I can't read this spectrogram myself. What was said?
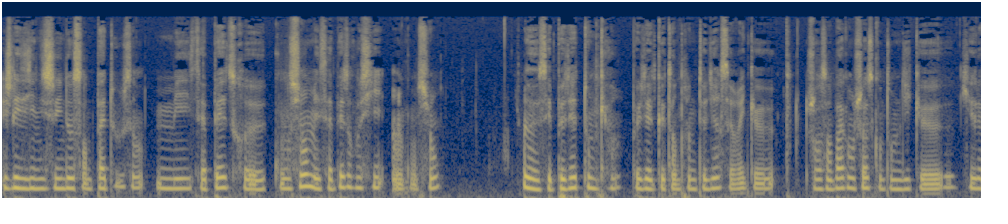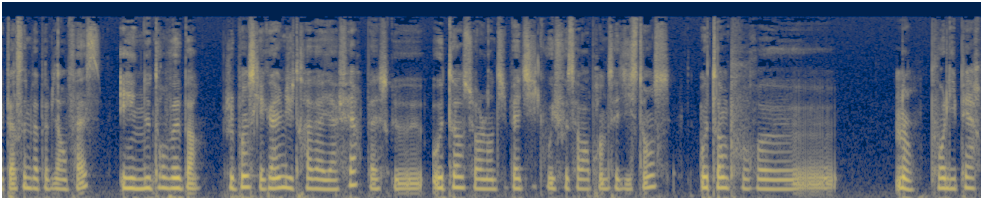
je les innocente pas tous, hein, mais ça peut être euh, conscient, mais ça peut être aussi inconscient. Euh, c'est peut-être ton cas. Peut-être que tu es en train de te dire, c'est vrai que je ressens pas grand-chose quand on me dit que, la personne va pas bien en face. Et ne t'en veux pas. Je pense qu'il y a quand même du travail à faire parce que autant sur l'antipathique où il faut savoir prendre ses distances, autant pour euh... non pour l'hyper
